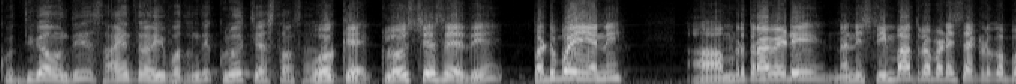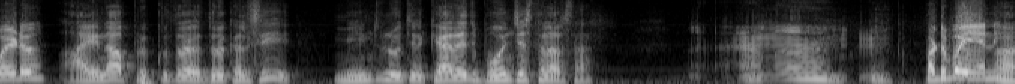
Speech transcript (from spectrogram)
కొద్దిగా ఉంది సాయంత్రం అయిపోతుంది క్లోజ్ చేస్తాం సార్. ఓకే క్లోజ్ చేసేది. పట్టుపోయి ఆ అమృతరావేడి నన్ను స్టీమ్ బాత్లో పడేసి ఎక్కడికో పోయాడు. ఆయన ప్రకృతిరావు ఇద్దరు కలిసి మీ ఇంటిని వచ్చిన క్యారేజ్ భోజనం చేస్తున్నారు సార్ పట్టుపోయి ఆ,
